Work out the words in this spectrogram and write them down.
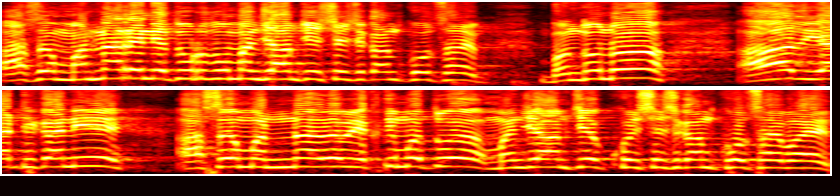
असं म्हणणारे नेतृत्व म्हणजे आमचे शशिकांत खोत साहेब. बंधूनो आज या ठिकाणी असं म्हणणारं व्यक्तिमत्व म्हणजे आमचे खो शशिकांत खोत साहेब आहेत.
